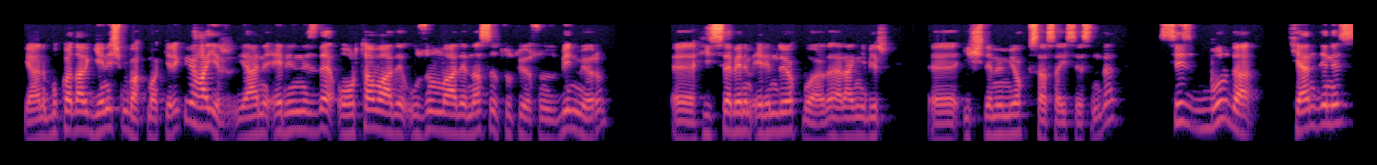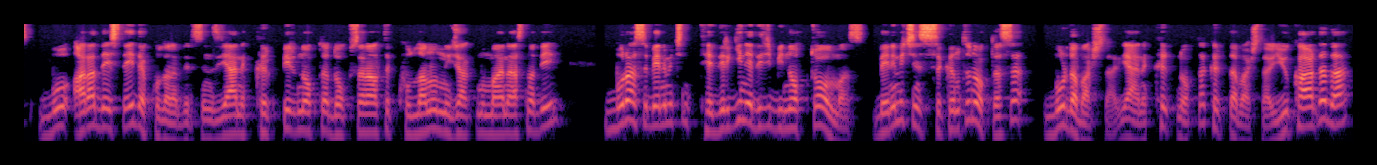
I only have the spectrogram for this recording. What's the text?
yani bu kadar geniş mi bakmak gerekiyor? Hayır. Yani elinizde orta vade, uzun vade nasıl tutuyorsunuz bilmiyorum. Ee, hisse benim elimde yok bu arada. Herhangi bir e, işlemim yok Sasa hissesinde. Siz burada kendiniz bu ara desteği de kullanabilirsiniz. Yani 41.96 kullanılmayacak mı manasında değil. Burası benim için tedirgin edici bir nokta olmaz. Benim için sıkıntı noktası burada başlar. Yani 40.40'da başlar. Yukarıda da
